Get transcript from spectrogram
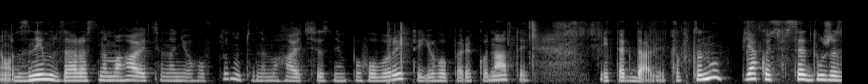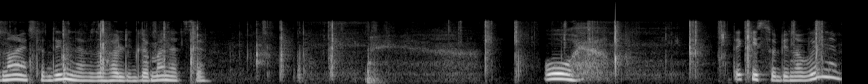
От, з ним зараз намагаються на нього вплинути, намагаються з ним поговорити, його переконати і так далі. Тобто, ну, якось все дуже, знаєте, дивне взагалі для мене це. Ой, такі собі новини.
